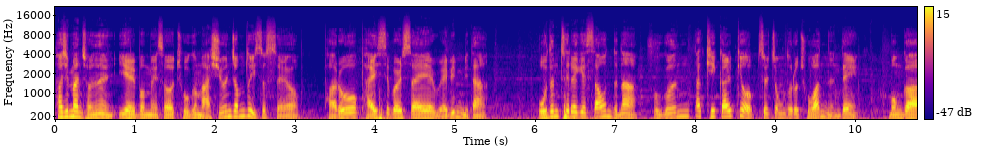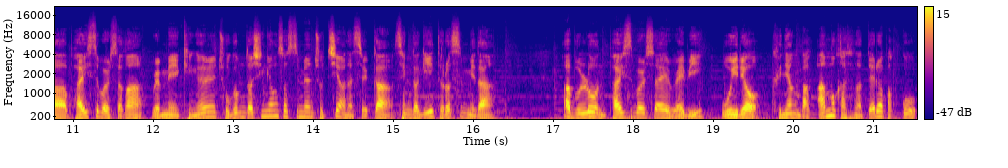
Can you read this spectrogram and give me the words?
하지만 저는 이 앨범에서 조금 아쉬운 점도 있었어요. 바로 바이스 벌사의 랩입니다. 모든 트랙의 사운드나 훅은 딱히 깔 게 없을 정도로 좋았는데 뭔가 바이스 벌사가 랩 메이킹을 조금 더 신경 썼으면 좋지 않았을까 생각이 들었습니다. 아 물론 바이스 벌사의 랩이 오히려 그냥 막 아무 가사나 때려박고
